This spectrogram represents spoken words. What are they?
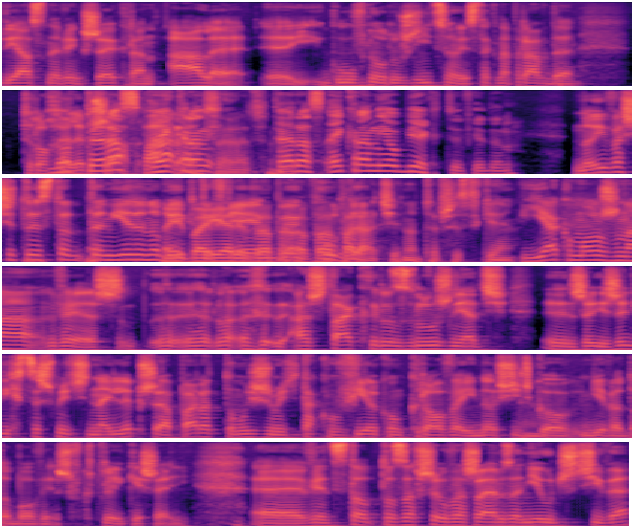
jasne, większy ekran, ale y, główną różnicą jest tak naprawdę trochę no lepszy teraz aparat. Ekran, teraz ekran i obiektyw jeden. No i właśnie to jest ten, ten jeden obiektyw. No i bariery? Jakby, w, w aparacie, no te wszystkie. Jak można, wiesz, aż tak rozróżniać, że jeżeli chcesz mieć najlepszy aparat, to musisz mieć taką wielką krowę i nosić go hmm. nie wiadomo, wiesz, w której kieszeni. E, więc to, to zawsze uważałem za nieuczciwe.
